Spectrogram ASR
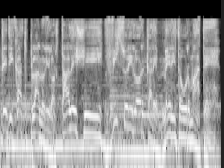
dedicat planurilor tale și visurilor care merită urmate.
